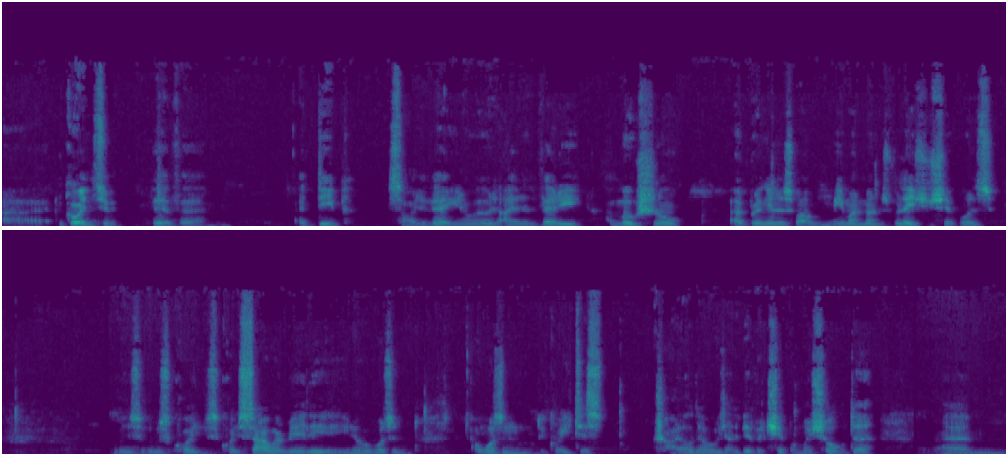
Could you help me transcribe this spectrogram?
uh, going into a bit of um, a deep side of it. You know, I, was, I had a very emotional upbringing as well. Me and my mum's relationship was was it was quite it was quite sour really. You know, it wasn't I wasn't the greatest child. I always had a bit of a chip on my shoulder. Um,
